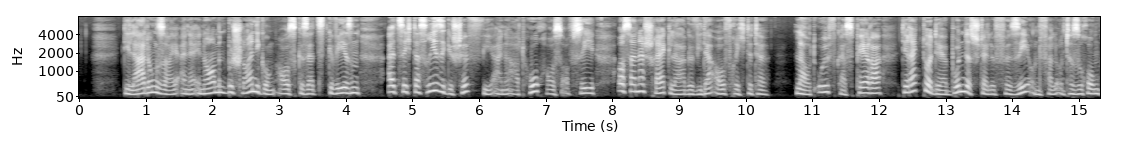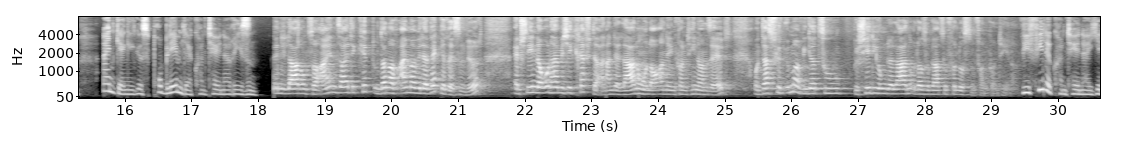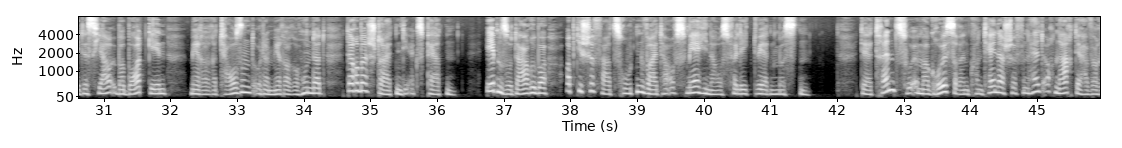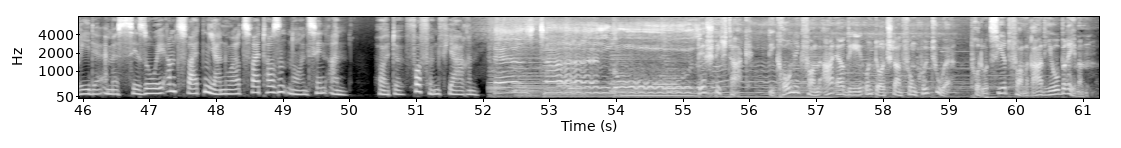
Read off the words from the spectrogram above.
Die Ladung sei einer enormen Beschleunigung ausgesetzt gewesen, als sich das riesige Schiff wie eine Art Hochhaus auf See aus seiner Schräglage wieder aufrichtete. Laut Ulf Kaspera, Direktor der Bundesstelle für Seeunfalluntersuchung, ein gängiges Problem der Containerriesen. Wenn die Ladung zur einen Seite kippt und dann auf einmal wieder weggerissen wird, entstehen da unheimliche Kräfte an der Ladung und auch an den Containern selbst. Und das führt immer wieder zu Beschädigungen der Ladung oder sogar zu Verlusten von Containern. Wie viele Container jedes Jahr über Bord gehen, mehrere tausend oder mehrere hundert, darüber streiten die Experten. Ebenso darüber, ob die Schifffahrtsrouten weiter aufs Meer hinaus verlegt werden müssten. Der Trend zu immer größeren Containerschiffen hält auch nach der Havarie der MSC Zoe am 2. Januar 2019 an. Heute vor fünf Jahren. Der Stichtag. Die Chronik von ARD und Deutschlandfunk Kultur. Produziert von Radio Bremen.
